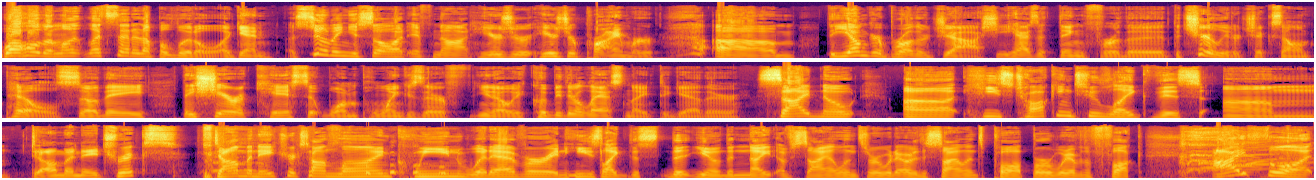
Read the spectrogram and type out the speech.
Well, hold on. Let, let's set it up a little. Again, assuming you saw it. If not, here's your here's your primer. Um, the younger brother Josh, he has a thing for the the cheerleader chick selling pills. So they they share a kiss at one point because they're you know it could be their last night together. Side note, uh he's talking to like this um Dominatrix? dominatrix online, queen, whatever, and he's like this the you know, the knight of silence or whatever, the silence pauper, whatever the fuck. I thought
